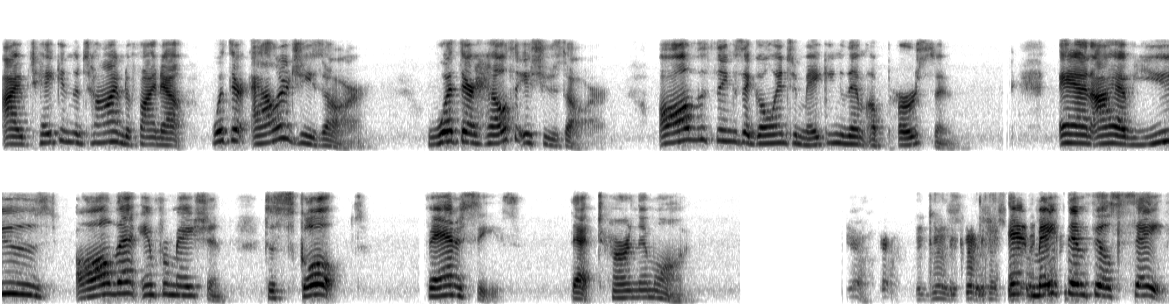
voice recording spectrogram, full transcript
I've taken the time to find out what their allergies are, what their health issues are, all the things that go into making them a person. And I have used all that information to sculpt fantasies that turn them on Yeah. Because, because and make them feel safe.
